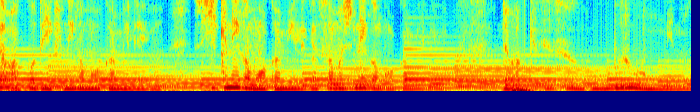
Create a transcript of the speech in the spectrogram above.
तब आपको देखने का मौका मिलेगा, सीखने का मौका मिलेगा, समझने का मौका मिलेगा। जब आप किसी से रूबरू होंगे ना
